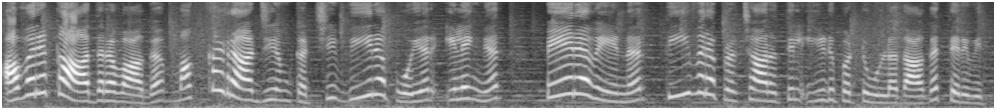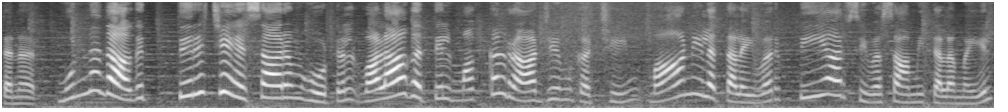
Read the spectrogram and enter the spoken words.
அவருக்கு ஆதரவாக மக்கள் ராஜ்யம் கட்சி வீரபோயர் இளைஞர் பேரவையினர் தீவிர பிரச்சாரத்தில் ஈடுபட்டு உள்ளதாக தெரிவித்தனர். முன்னதாக திருச்சி எஸ்ஆர்எம் ஹோட்டல் வளாகத்தில் மக்கள் ராஜ்யம் கட்சியின் மாநில தலைவர் பி ஆர் சிவசாமி தலைமையில்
